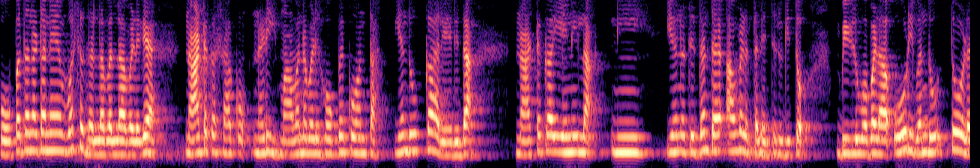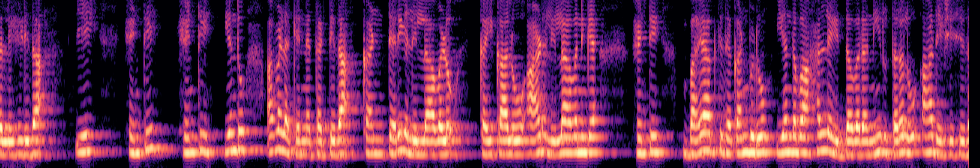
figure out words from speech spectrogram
ಕೋಪದ ನಟನೆ ಹೊಸದಲ್ಲವಲ್ಲ ಅವಳಿಗೆ. ನಾಟಕ ಸಾಕು, ನಡಿ ಮಾವನ ಬಳಿ ಹೋಗಬೇಕು ಅಂತ ಎಂದು ಕಾರೇರಿದ. ನಾಟಕ ಏನಿಲ್ಲ ನೀ ಎನ್ನುತ್ತಿದ್ದಂತೆ ಅವಳ ತಲೆ ತಿರುಗಿತು. ಬೀಳುವವಳ ಓಡಿ ಬಂದು ತೋಳಲ್ಲಿ ಹಿಡಿದ. ಏಯ್, ಹೆಂಡ್ತಿ ಹೆಂಡ್ತಿ ಎಂದು ಅವಳ ಕೆನ್ನೆ ತಟ್ಟಿದ. ಕಣ್ ತೆರೆಯಲಿಲ್ಲ ಅವಳು. ಕೈಕಾಲು ಆಡಲಿಲ್ಲ ಅವನಿಗೆ. ಹೆಂಡ್ತಿ, ಭಯ ಆಗ್ತಿದೆ ಕಣ್ಬಿಡು, ಎಂದವ ಹಲ್ಲೆ ಇದ್ದವರ ನೀರು ತರಲು ಆದೇಶಿಸಿದ.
